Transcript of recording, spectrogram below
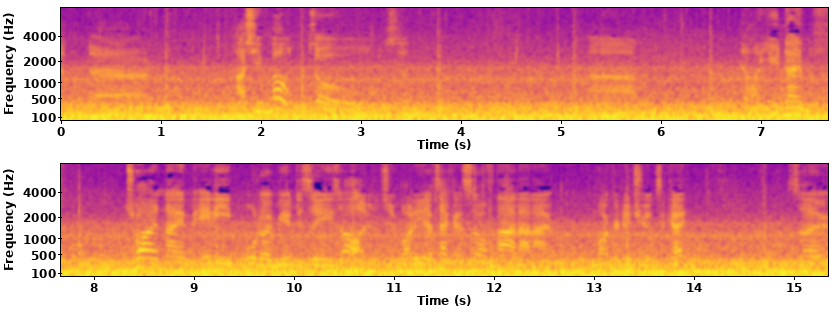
and uh, Hashimoto's and um, oh, you name. Try and name any autoimmune disease. Oh, is your body attacking itself? No, no, no. Micronutrients, okay? So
